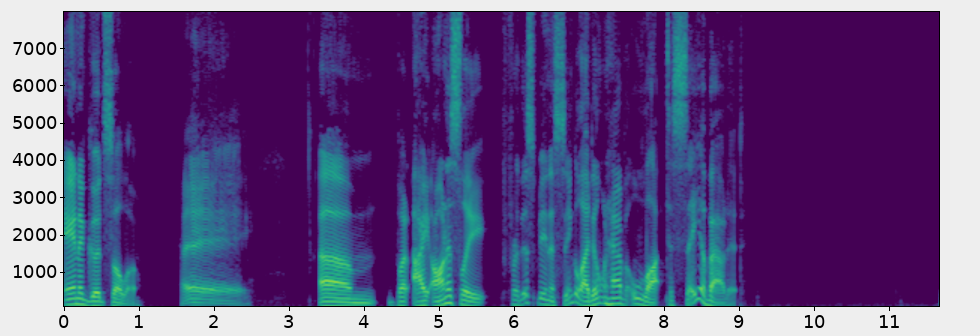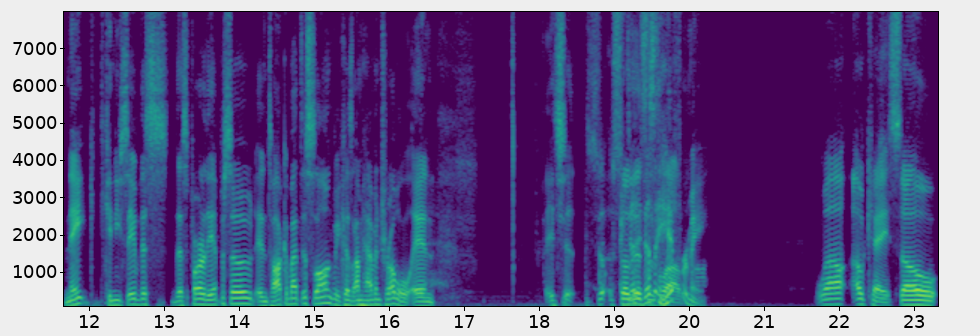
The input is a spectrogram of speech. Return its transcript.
and a good solo. hey. Um, but I honestly, for this being a single, I don't have a lot to say about it. Nate, can you save this this part of the episode and talk about this song because I'm having trouble and it's just, So, so it, this doesn't is hit love. for me. Well, okay. So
